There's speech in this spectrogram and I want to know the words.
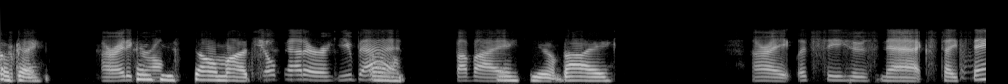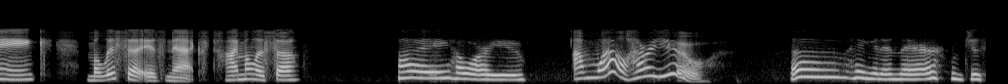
okay. All righty, Thank girl. Thank you so much. Feel better. You bet. Oh. bye bye. Thank you. Bye. All right, let's see who's next. I think Melissa is next. Hi, Melissa. Hi, how are you? I'm well. How are you? Uh, hanging in there. I'm just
